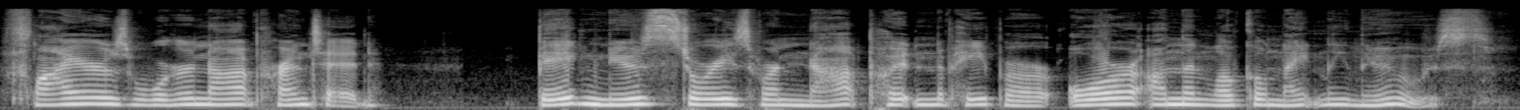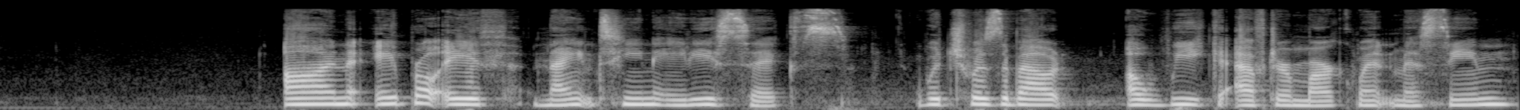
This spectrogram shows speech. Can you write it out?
Flyers were not printed. Big news stories were not put in the paper or on the local nightly news. On April 8th, 1986, which was about a week after Mark went missing,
